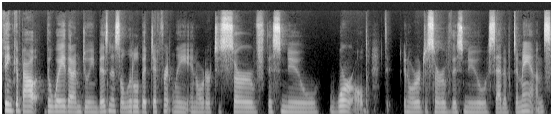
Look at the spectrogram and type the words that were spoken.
think about the way that I'm doing business a little bit differently in order to serve this new world, in order to serve this new set of demands.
